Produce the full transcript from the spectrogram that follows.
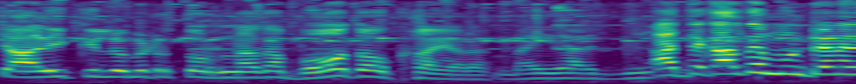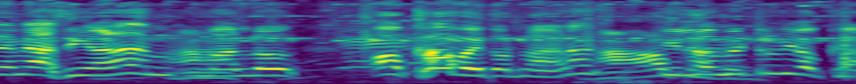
40 ਕਿਲੋਮੀਟਰ ਤੁਰਨਾ ਤਾਂ ਬਹੁਤ ਔਖਾ ਯਾਰ। ਬਾਈ ਯਾਰ ਅੱਜ ਕੱਲ ਦੇ ਮੁੰਡੇ ਨੇ ਜਿਵੇਂ ਅਸੀਂ ਆ ਨਾ ਮੰਨ ਲਓ ਔਖਾ ਹੋਈ ਤੁਰਨਾ ਹੈ ਨਾ? ਕਿਲੋਮੀਟਰ ਵੀ ਔਖਾ।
